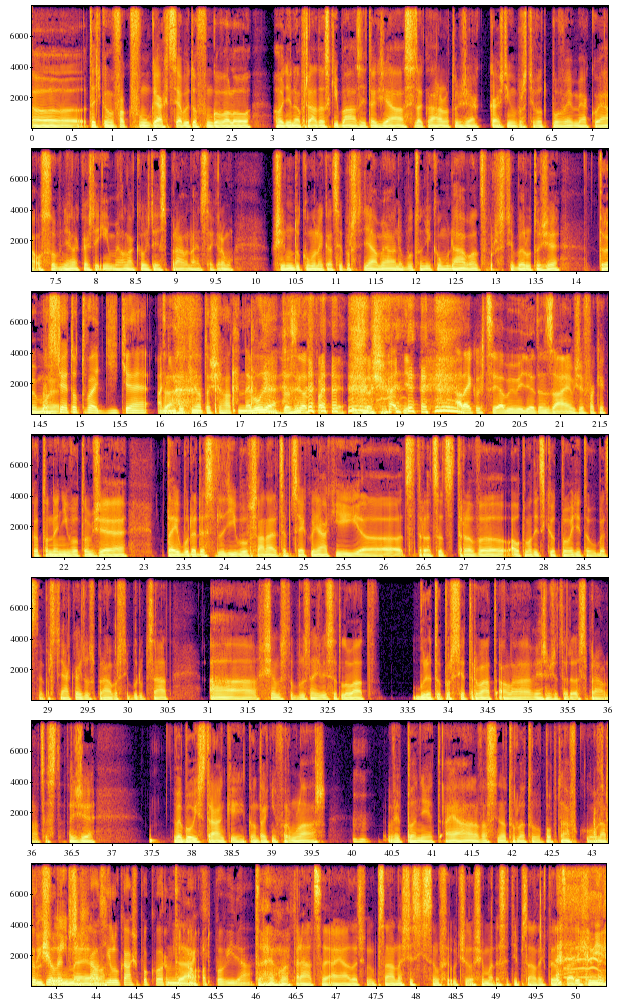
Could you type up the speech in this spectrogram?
Uh, teď fakt funguje, já chci, aby to fungovalo hodně na přátelské bázi, takže já si zakládám na to, že já každému prostě odpovím, jako já osobně na každý e-mail, na každý zpráv na Instagramu. Všechnu tu komunikaci prostě dělám já, nebudu to nikomu dávat, prostě beru to, že to je moje... Prostě je to tvoje dítě a Ta. nikdo ti na to šahat nebude. to znělo špatně, to znělo špatně. Ale jako chci, aby viděl ten zájem, že fakt jako to není o tom, že tady bude 10 lidí, budou psát na recepci jako nějaký uh, ctr, ctr v automatické odpovědi, to vůbec ne, prostě nějaká každou zprávu prostě budu psát a všem se to budu snažit vysvětlovat. Bude to prostě trvat, ale věřím, že to je správná cesta. Takže webové stránky, kontaktní formulář, mm-hmm. vyplnit a já vlastně na tuhle tu poptávku a v napíšu tu e-mail. přichází Lukáš Pokorný tak, a odpovídá. To je moje práce a já začnu psát. Naštěstí jsem se učil všema deseti psát, tak to je docela rychlý.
